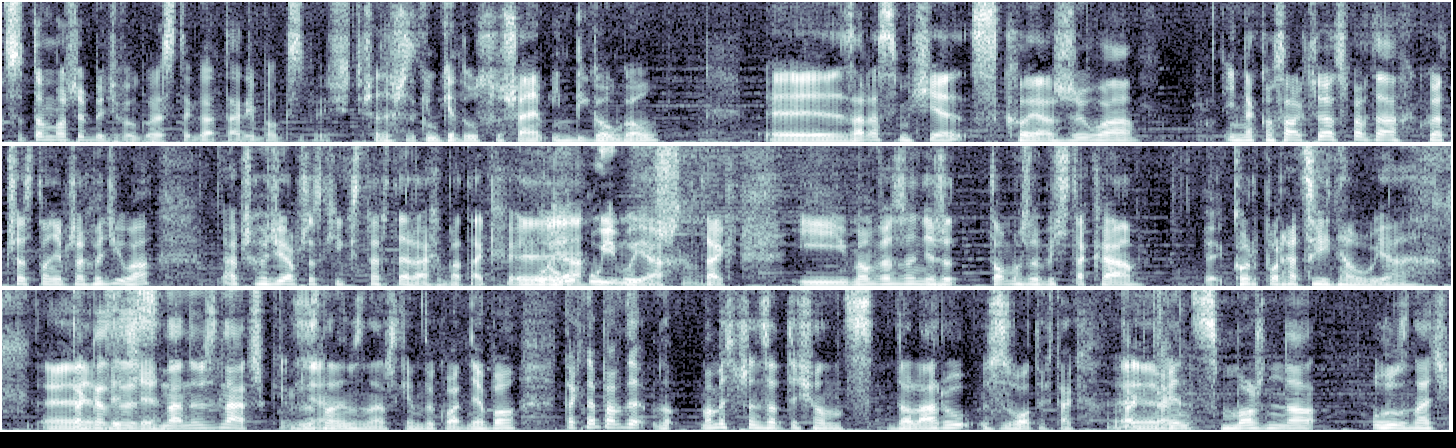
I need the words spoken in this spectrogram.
Co to może być w ogóle z tego Atari Box wyjść? Przede wszystkim, kiedy usłyszałem Indiegogo, yy, zaraz mi się skojarzyła inna konsola, która co prawda akurat przez to nie przechodziła, ale przechodziła przez Kickstartera chyba, tak? Uja? Ui Uja, mówisz, no. tak. I mam wrażenie, że to może być taka e, korporacyjna Uja. E, Taka ze wiecie, znanym znaczkiem, ze nie? znanym znaczkiem, dokładnie, bo tak naprawdę no, mamy sprzęt za 1000 dolarów, złotych, tak? Tak, tak. Więc można uznać,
